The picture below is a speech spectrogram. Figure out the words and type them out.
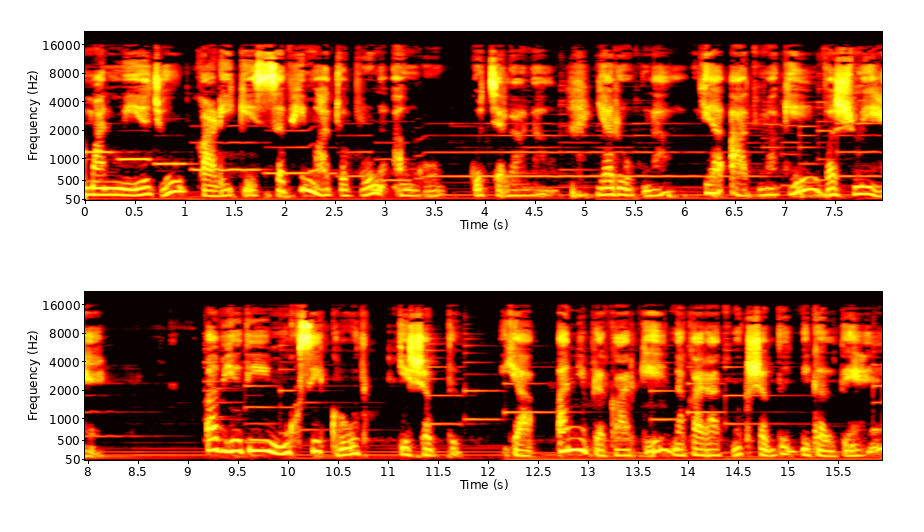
मानवीय जो गाड़ी के सभी महत्वपूर्ण अंगों को चलाना या रोकना, यह आत्मा के वश में है। अब यदि मुख से क्रोध के शब्द या अन्य प्रकार के नकारात्मक शब्द निकलते हैं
